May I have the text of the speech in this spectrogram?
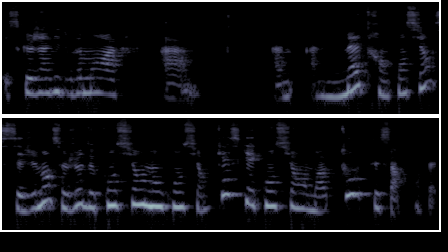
Et ce que j'invite vraiment à, mettre en conscience, c'est vraiment ce jeu de conscient-non conscient. Qu'est-ce qui est conscient en moi? Tout est ça, en fait.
